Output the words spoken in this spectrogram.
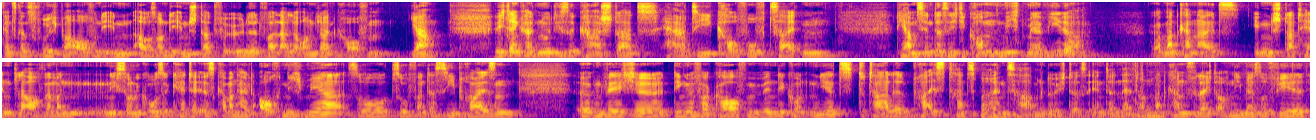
ganz, ganz furchtbar auf und die Innen, außer und die Innenstadt verödet, weil alle online kaufen. Ja, ich denke halt nur diese Karstadt, Hertie, Kaufhof-Zeiten, die haben es hinter sich, die kommen nicht mehr wieder. Man kann als Innenstadthändler, auch wenn man nicht so eine große Kette ist, kann man halt auch nicht mehr so zu Fantasiepreisen irgendwelche Dinge verkaufen, wenn die Kunden jetzt totale Preistransparenz haben durch das Internet. Und man kann vielleicht auch nicht mehr so viel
